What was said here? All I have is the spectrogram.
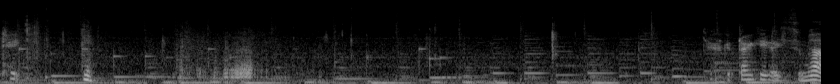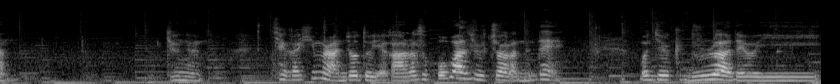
케이크. 음. 이렇게 딸기가 있으면 저는 제가 힘을 안 줘도 얘가 알아서 뽑아줄 줄 알았는데 먼저 이렇게 눌러야 돼요. 이,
